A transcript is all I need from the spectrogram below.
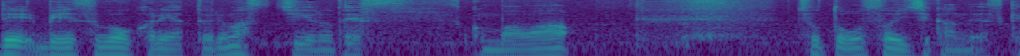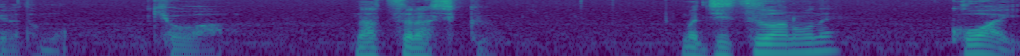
でベースボーカルやっております千尋です。こんばんは。ちょっと遅い時間ですけれども今日は夏らしく、まあ、実話のね怖い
